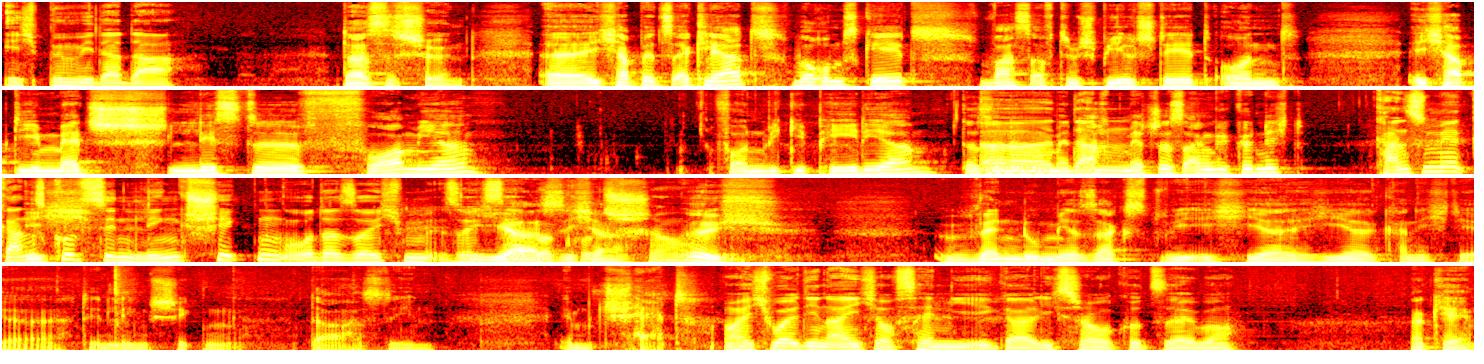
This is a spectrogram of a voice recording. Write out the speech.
Ich bin wieder da. Das ist schön. Äh, ich habe jetzt erklärt, worum es geht, was auf dem Spiel steht und ich habe die Matchliste vor mir von Wikipedia. Da sind im Äh, Moment acht Matches angekündigt. Kannst du mir ganz Ich- kurz den Link schicken oder soll ich, soll ich ja, selber sicher. kurz schauen? Ich. Wenn du mir sagst, wie ich hier, hier kann ich dir den Link schicken. Da hast du ihn im Chat. Aber ich wollte ihn eigentlich aufs Handy, egal, ich schaue kurz selber. Okay.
